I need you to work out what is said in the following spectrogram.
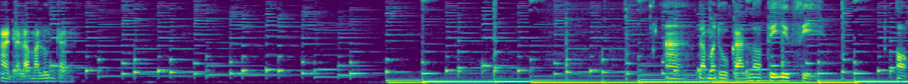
อ่าเดี๋ยวเรามาลุ้นกันอ่าเรามาดูการรอบที่ 24 ออก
